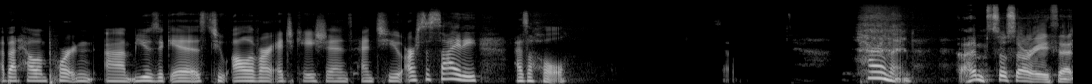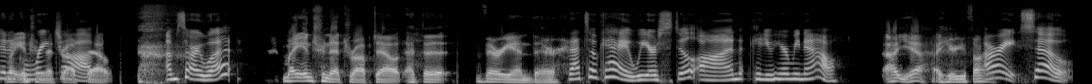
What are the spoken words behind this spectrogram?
about how important um, music is to all of our educations and to our society as a whole. So harlan. I'm so sorry that my internet dropped out. i'm sorry what? My internet dropped out at the very end there. that's okay we are still on can you hear me now Uh, yeah, I hear you fine. All right. So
